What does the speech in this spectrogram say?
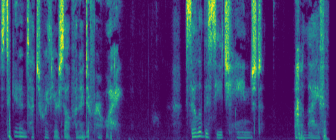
Just to get in touch with yourself in a different way. Celibacy changed our life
